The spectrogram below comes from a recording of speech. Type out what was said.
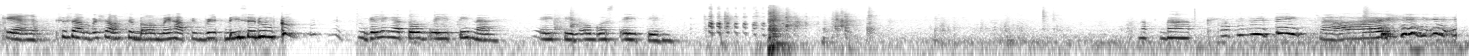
Kaya nga, sasama siya kasi baka may happy birthday sa room ko. Ang galing nga to, 18 ah. 18, August 18. Knock knock. happy birthday! Char!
